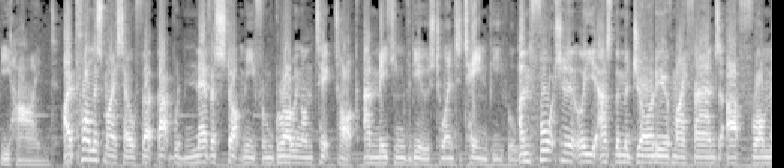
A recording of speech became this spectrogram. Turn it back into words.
behind. I promised myself that that would never stop me from growing on TikTok and making videos to entertain people. Unfortunately, as the majority of my fans are from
